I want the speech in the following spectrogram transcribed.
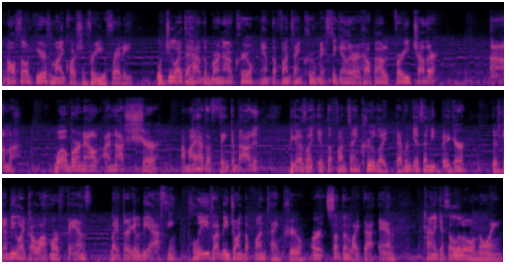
and also here's my question for you, Freddy. Would you like to have the Burnout crew and the Funtime crew mixed together and help out for each other? Um, well, Burnout, I'm not sure. I might have to think about it because, like, if the Funtime crew like ever gets any bigger, there's gonna be like a lot more fans. Like, they're gonna be asking, "Please let me join the Funtime crew" or something like that, and kind of gets a little annoying.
